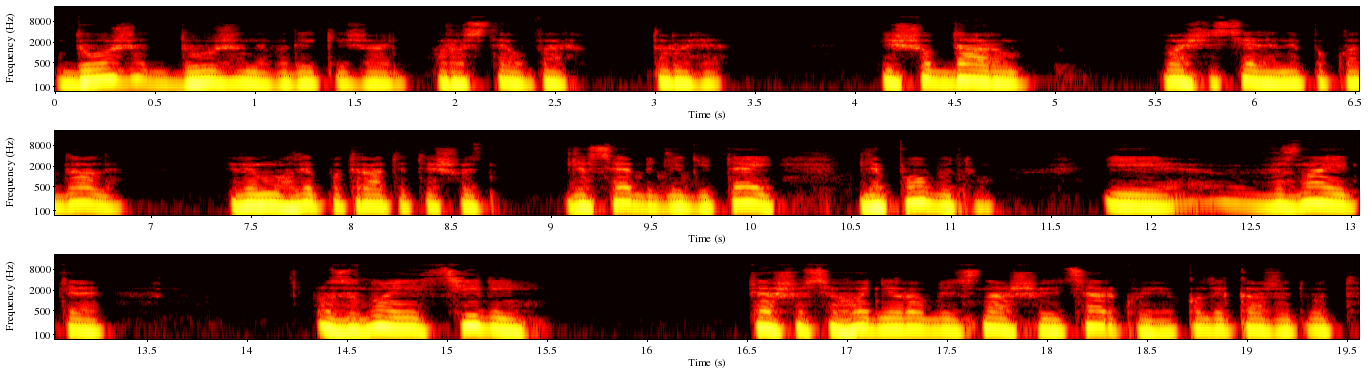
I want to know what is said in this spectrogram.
дуже-дуже невеликий жаль росте вверх, дороге. І щоб даром ваші сили не покладали, і ви могли потратити щось для себе, для дітей, для побуту. І ви знаєте, з одної цілі, те, що сьогодні роблять з нашою церквою, коли кажуть, от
